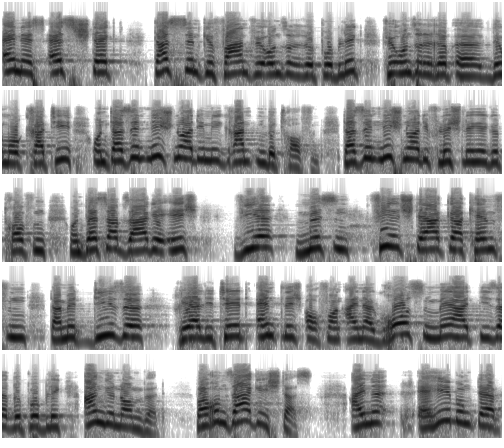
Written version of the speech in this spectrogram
NSS steckt, das sind Gefahren für unsere Republik, für unsere äh, Demokratie. Und da sind nicht nur die Migranten betroffen, da sind nicht nur die Flüchtlinge getroffen. Und deshalb sage ich, wir müssen viel stärker kämpfen, damit diese Realität endlich auch von einer großen Mehrheit dieser Republik angenommen wird. Warum sage ich das? Eine Erhebung der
